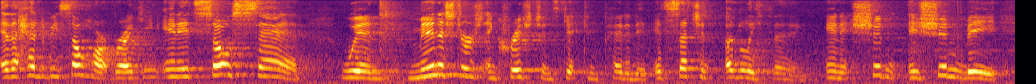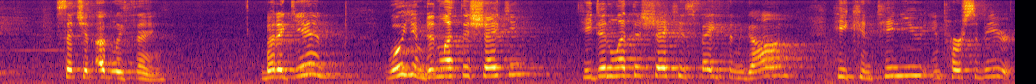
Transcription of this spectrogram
And that had to be so heartbreaking. And it's so sad when ministers and Christians get competitive. It's such an ugly thing. And it shouldn't, it shouldn't be such an ugly thing. But again, William didn't let this shake him. He didn't let this shake his faith in God. He continued and persevered.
